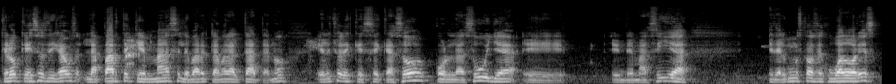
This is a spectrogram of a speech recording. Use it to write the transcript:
creo que eso es, digamos, la parte que más se le va a reclamar al Tata, ¿no? El hecho de que se casó con la suya eh, en demasía, en algunos casos de jugadores,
